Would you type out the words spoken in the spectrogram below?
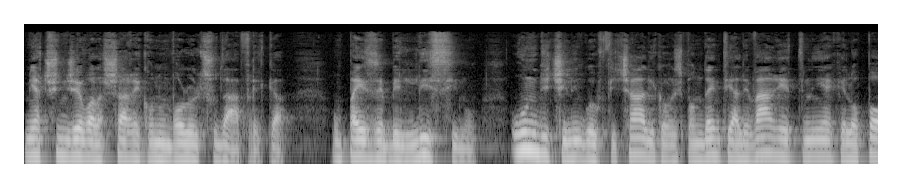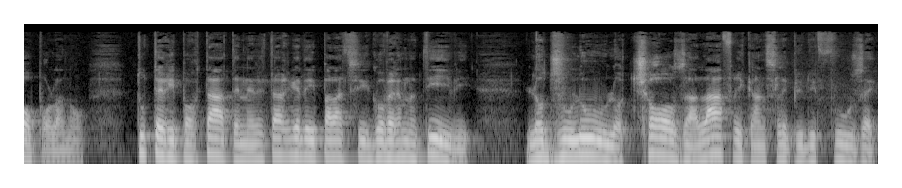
mi accingevo a lasciare con un volo il Sudafrica, un paese bellissimo, undici lingue ufficiali corrispondenti alle varie etnie che lo popolano, tutte riportate nelle targhe dei palazzi governativi, lo Zulu, lo Xhosa, l'Afrikaans le più diffuse,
